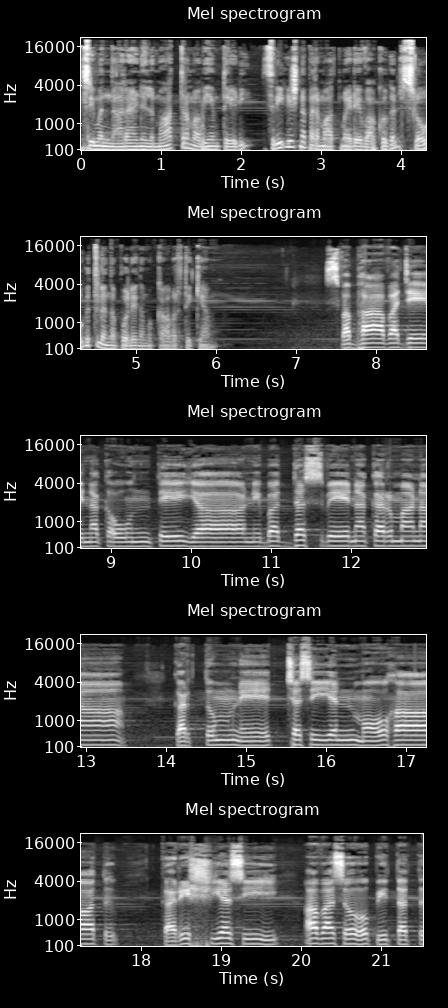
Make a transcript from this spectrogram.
ശ്രീമൻ നാരായണനിൽ മാത്രം അഭയം തേടി ശ്രീകൃഷ്ണ പരമാത്മയുടെ വാക്കുകൾ ശ്ലോകത്തിലെന്ന പോലെ നമുക്ക് ആവർത്തിക്കാം स्वभावजेन कौन्तेय निबद्धस्वेन कर्मणा कर्तुं नेच्छसि यन्मोहात् करिष्यसि अवसोऽपि तत्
